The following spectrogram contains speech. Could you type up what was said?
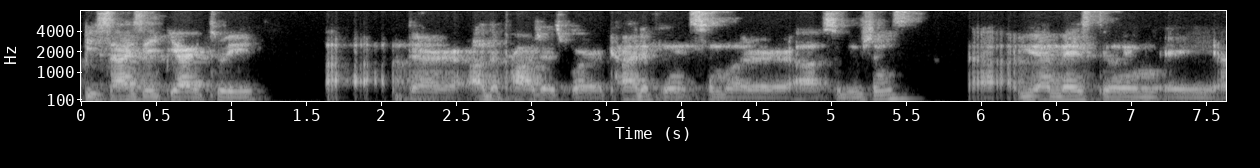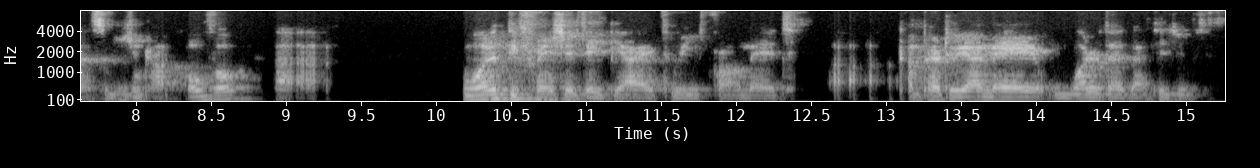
besides API 3, uh, there are other projects where we're kind of doing similar uh, solutions. UMA uh, is doing a, a, solution called Oval. Uh, what differentiates API 3 from it compared to UMA? What are the advantages?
